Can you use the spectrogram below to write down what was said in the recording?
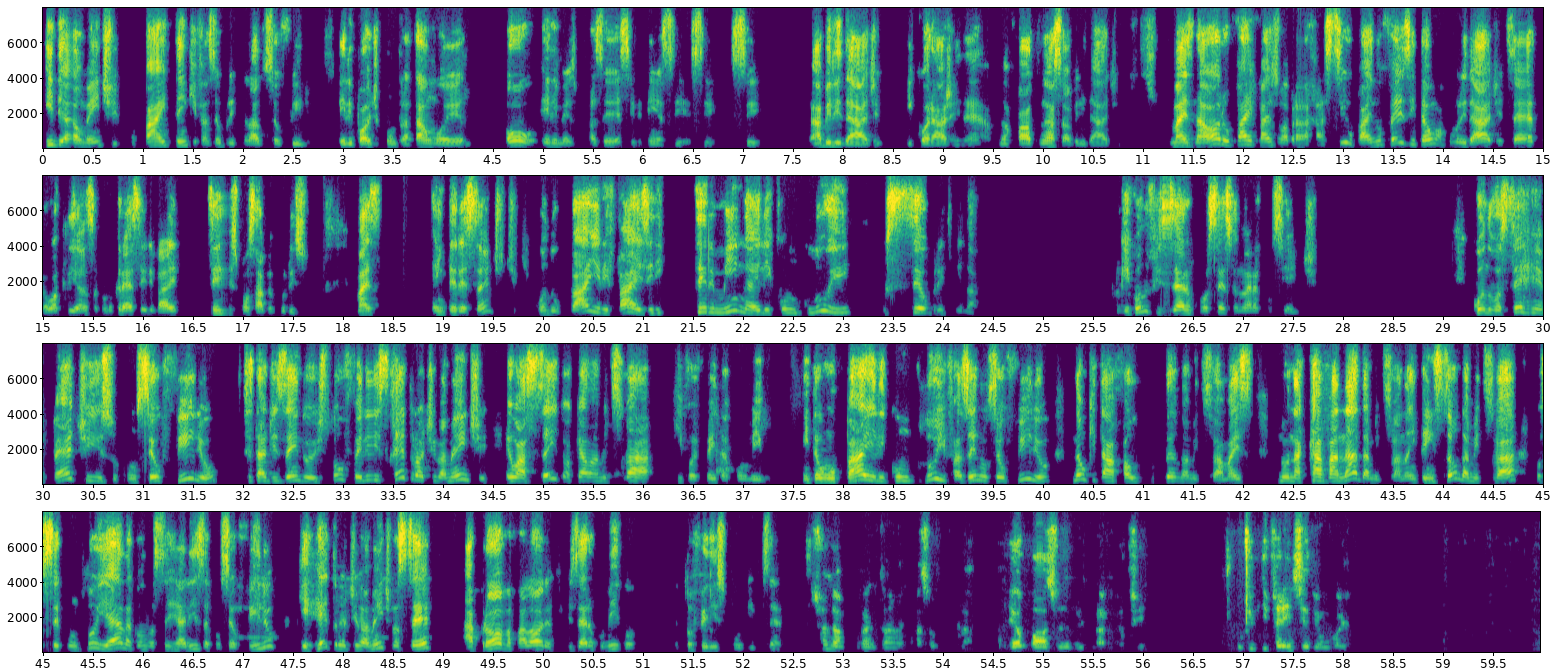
Idealmente, o pai tem que fazer o Brit Milá do seu filho. Ele pode contratar um moelo, ou ele mesmo fazer, se ele tem esse, esse, esse habilidade e coragem, né? Não falta não é só habilidade. Mas na hora o pai faz uma brachá. Se o pai não fez, então a comunidade, etc., ou a criança, quando cresce, ele vai ser responsável por isso. Mas é interessante de que quando o pai ele faz, ele termina, ele conclui o seu Brit Milá. Porque quando fizeram com você, você não era consciente. Quando você repete isso com seu filho, você está dizendo, eu estou feliz retroativamente, eu aceito aquela mitzvah que foi feita comigo. Então, o pai, ele conclui fazendo o seu filho, não que está faltando a mitzvah, mas no, na kavaná da mitzvah, na intenção da mitzvah, você conclui ela quando você realiza com seu filho, que retroativamente você aprova, fala, olha, o que fizeram comigo, eu estou feliz com o que fizeram. Deixa eu fazer uma pergunta Eu posso fazer para meu filho. O que diferencia de um olho?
